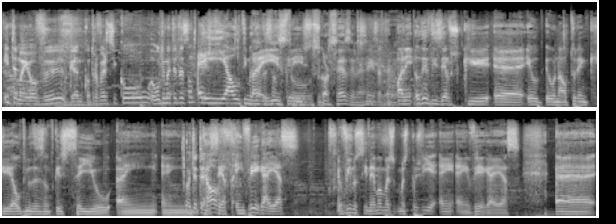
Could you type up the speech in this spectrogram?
E também houve grande controvérsia com a última tentação de Cristo. Aí a última Bem, tentação isso, de o Cristo. Scorsese, não é? Sim, exatamente. Olhem, eu devo dizer-vos que eh, eu, eu, na altura em que a última tentação de Cristo saiu em, em 89. cassete, em VHS. Eu vi no cinema, mas, mas depois vi em, em VHS eh,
